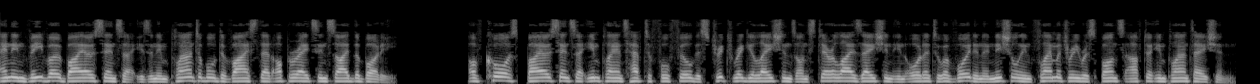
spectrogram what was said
An in vivo biosensor is an implantable device that operates inside the body. Of course, biosensor implants have to fulfill the strict regulations on sterilization in order to avoid an initial inflammatory response after implantation.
